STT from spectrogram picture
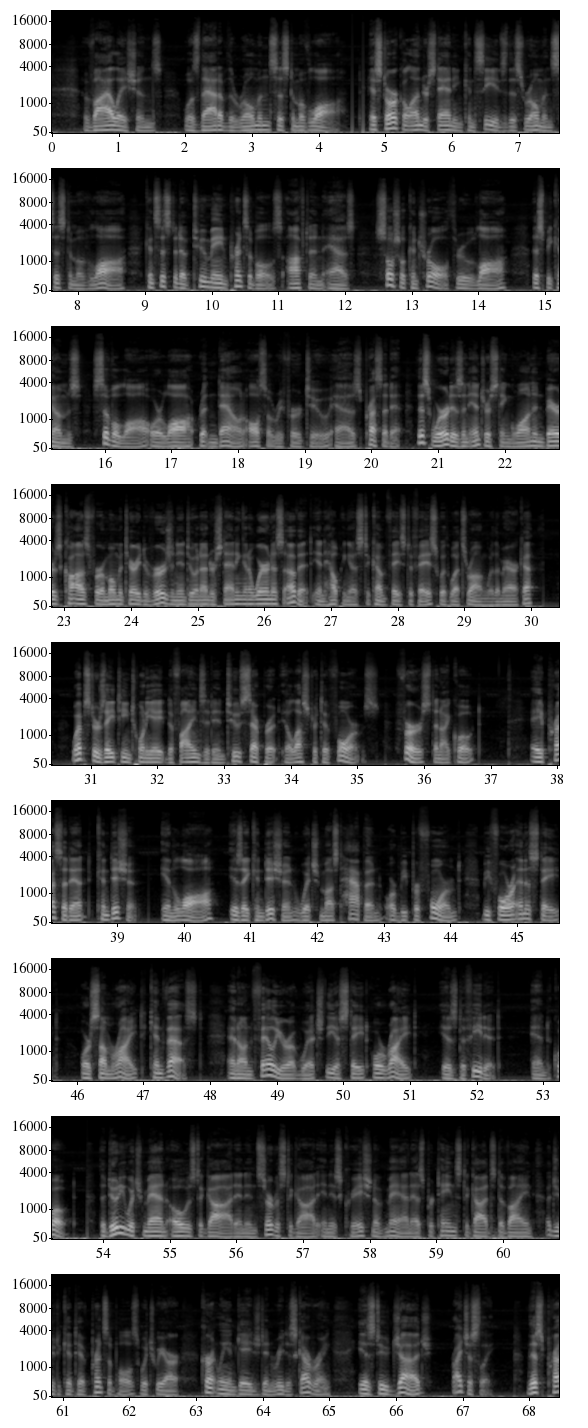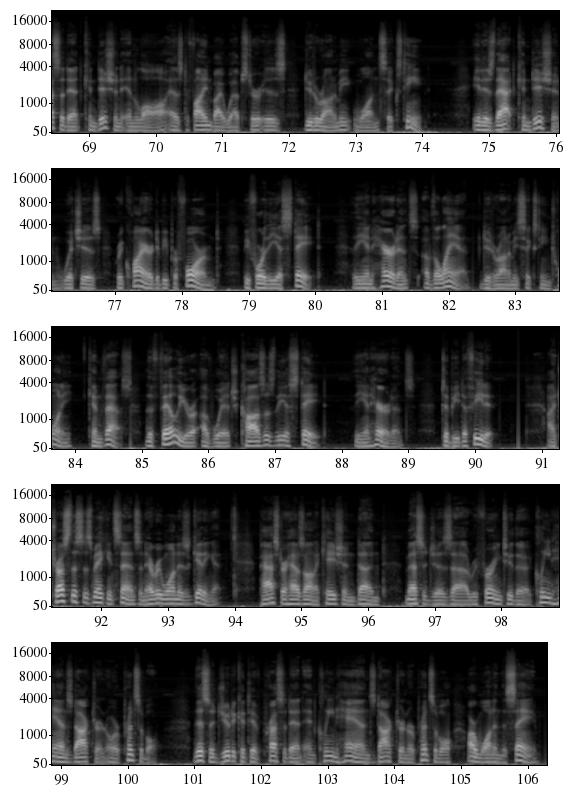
violations was that of the Roman system of law. Historical understanding concedes this Roman system of law consisted of two main principles, often as social control through law. This becomes civil law or law written down, also referred to as precedent. This word is an interesting one and bears cause for a momentary diversion into an understanding and awareness of it in helping us to come face to face with what's wrong with America. Webster's 1828 defines it in two separate illustrative forms. First, and I quote, a precedent condition in law is a condition which must happen or be performed before an estate or some right can vest, and on failure of which the estate or right is defeated. The duty which man owes to God and in service to God in his creation of man as pertains to God's divine adjudicative principles, which we are currently engaged in rediscovering, is to judge righteously. This precedent condition in law as defined by Webster is Deuteronomy 1:16. It is that condition which is required to be performed before the estate the inheritance of the land, Deuteronomy 16:20, can vest, the failure of which causes the estate, the inheritance, to be defeated. I trust this is making sense and everyone is getting it. Pastor has on occasion done messages uh, referring to the clean hands doctrine or principle. This adjudicative precedent and clean hands doctrine or principle are one and the same.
